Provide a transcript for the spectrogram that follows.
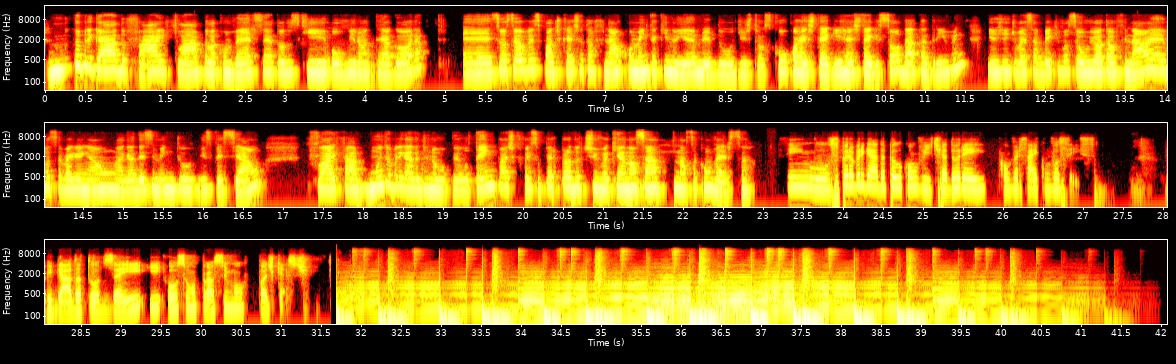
Muito obrigado, Fá e Flá, pela conversa e a todos que ouviram até agora. É, se você ouviu esse podcast até o final, comenta aqui no Yammer do Digital School com a hashtag, hashtag SouDataDriven e a gente vai saber que você ouviu até o final e aí você vai ganhar um agradecimento especial. Fly, Fab, muito obrigada de novo pelo tempo. Acho que foi super produtiva aqui a nossa, nossa conversa. Sim, Lu, super obrigada pelo convite. Adorei conversar aí com vocês. Obrigado a todos aí e ouçam o próximo podcast. Thank you.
